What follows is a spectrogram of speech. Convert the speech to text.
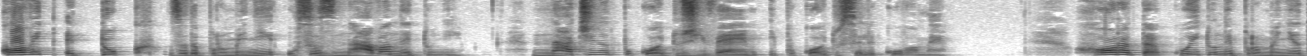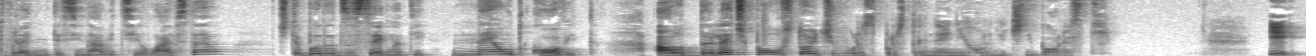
COVID е тук, за да промени осъзнаването ни, начинът по който живеем и по който се лекуваме. Хората, които не променят вредните си навици и лайфстайл, ще бъдат засегнати не от COVID, а от далеч по-устойчиво разпространени хронични болести. И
